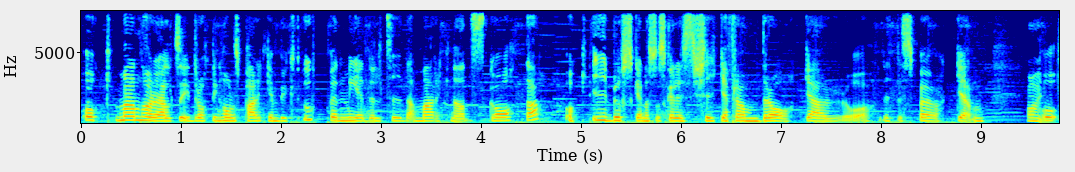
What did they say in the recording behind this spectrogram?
Och man har alltså i Drottningholmsparken byggt upp en medeltida marknadsgata. Och i buskarna så ska det kika fram drakar och lite spöken. Oj. Och-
